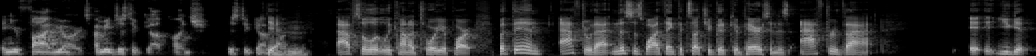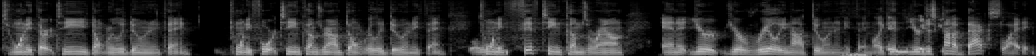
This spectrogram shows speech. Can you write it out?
And you're five yards. I mean, just a gut punch, just a gut yeah. punch. Mm-hmm. Absolutely, kind of tore you apart. But then after that, and this is why I think it's such a good comparison, is after that, it, it, you get 2013, you don't really do anything. 2014 comes around, don't really do anything. 2015 comes around, and it, you're you're really not doing anything. Like it, you're just kind of backsliding,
